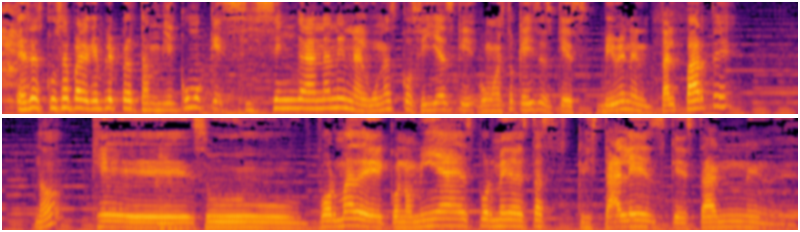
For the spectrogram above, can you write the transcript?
Es la excusa para el gameplay, pero también como que sí se engranan en algunas cosillas que, como esto que dices, que viven en tal parte, ¿no? Que mm. su forma de economía es por medio de estas cristales que están eh,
